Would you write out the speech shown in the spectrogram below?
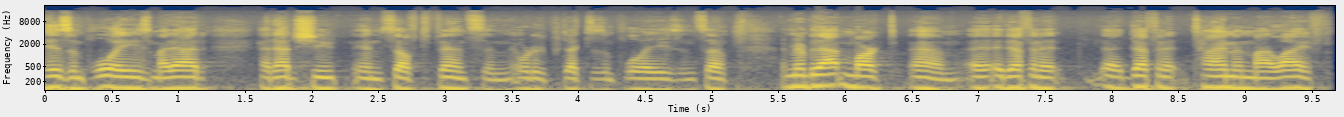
his employees, my dad had had to shoot in self defense in order to protect his employees. And so I remember that marked um, a, a, definite, a definite time in my life.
